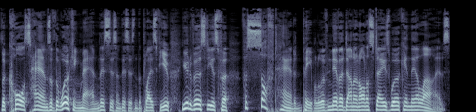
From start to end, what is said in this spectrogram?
the coarse hands of the working man. This isn't, this isn't the place for you. University is for, for soft-handed people who have never done an honest day's work in their lives.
